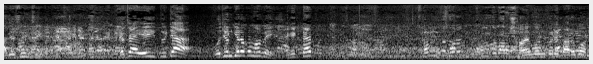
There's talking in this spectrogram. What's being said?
আজও শুনছি। আচ্ছা এই দুইটা ওজন কীরকম হবে? এক একটার ছয় মন করে বারো মন।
